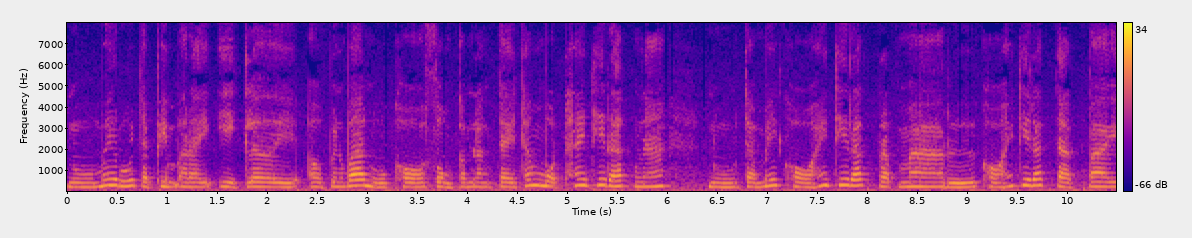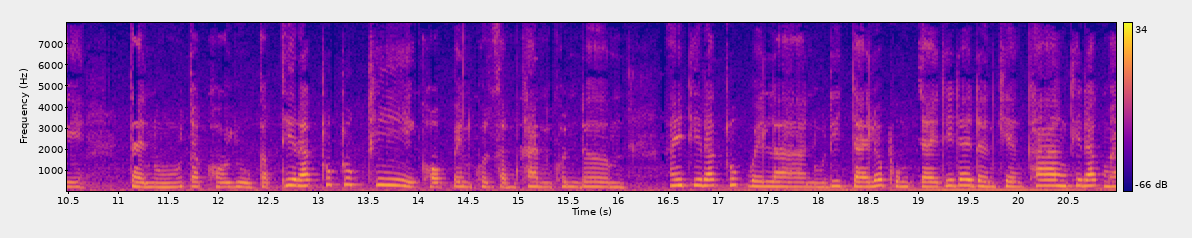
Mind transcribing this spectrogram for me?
หนูไม่รู้จะพิมพ์อะไรอีกเลย เอาเป็นว่าหนูขอส่งกำลังใจทั้งหมดให้ที่รักนะ หนูจะไม่ขอให้ที่รักกลับมา หรือขอให้ที่รักจากไป แต่หนูจะขออยู่กับที่รักทุกๆทที่ขอเป็นคนสำคัญคนเดิม ให้ที่รักทุกเวลาหนูดีใจและภูมิใจที่ได้เดินเคียงข้างที่รักมา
